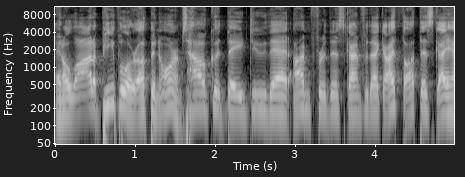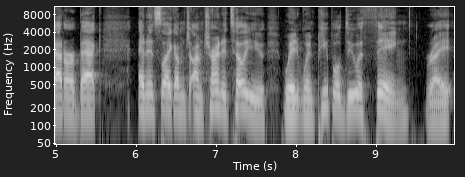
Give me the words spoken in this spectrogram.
And a lot of people are up in arms. How could they do that? I'm for this guy. I'm for that guy. I thought this guy had our back. And it's like I'm, I'm trying to tell you when when people do a thing right,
